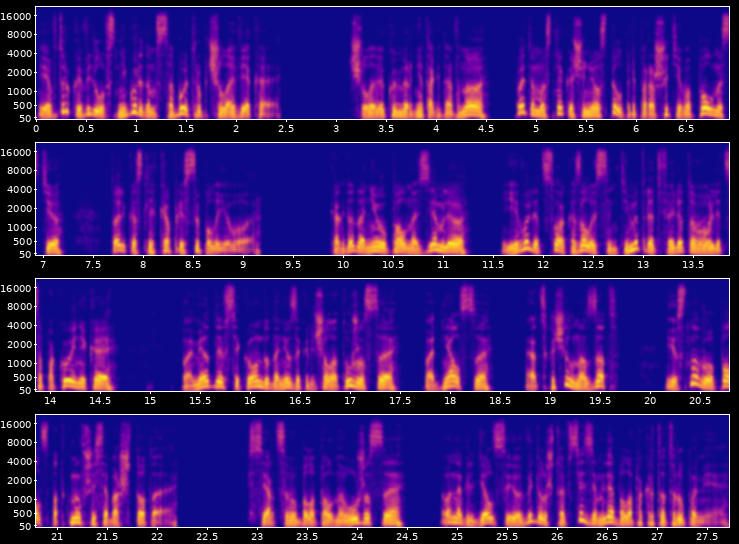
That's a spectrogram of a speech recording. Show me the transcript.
и вдруг увидел в снегу рядом с собой труп человека. Человек умер не так давно, поэтому снег еще не успел припорошить его полностью, только слегка присыпал его. Когда Дани упал на землю, его лицо оказалось в сантиметре от фиолетового лица покойника. Помедлив секунду, Даню закричал от ужаса, поднялся, отскочил назад и снова упал, споткнувшись обо что-то. Сердце его было полно ужаса, он огляделся и увидел, что вся земля была покрыта трупами.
